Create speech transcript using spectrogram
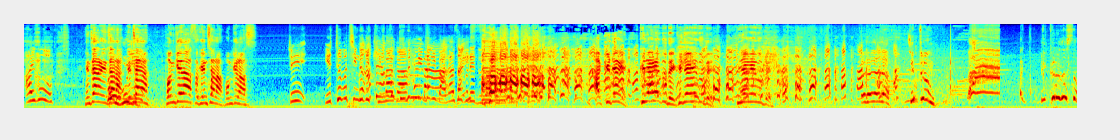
아이고 괜찮아 괜찮아 어, 뭐지? 괜찮아 번개 나왔어 괜찮아 번개 나왔어 저희 유튜브 친구들 한번 할 말이 많아서 nice. 그래 누나가. 아 그냥 해 그냥 해도 돼 그냥 해도 돼 그냥 해도 돼 자자자 집중. 아 미끄러졌어.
